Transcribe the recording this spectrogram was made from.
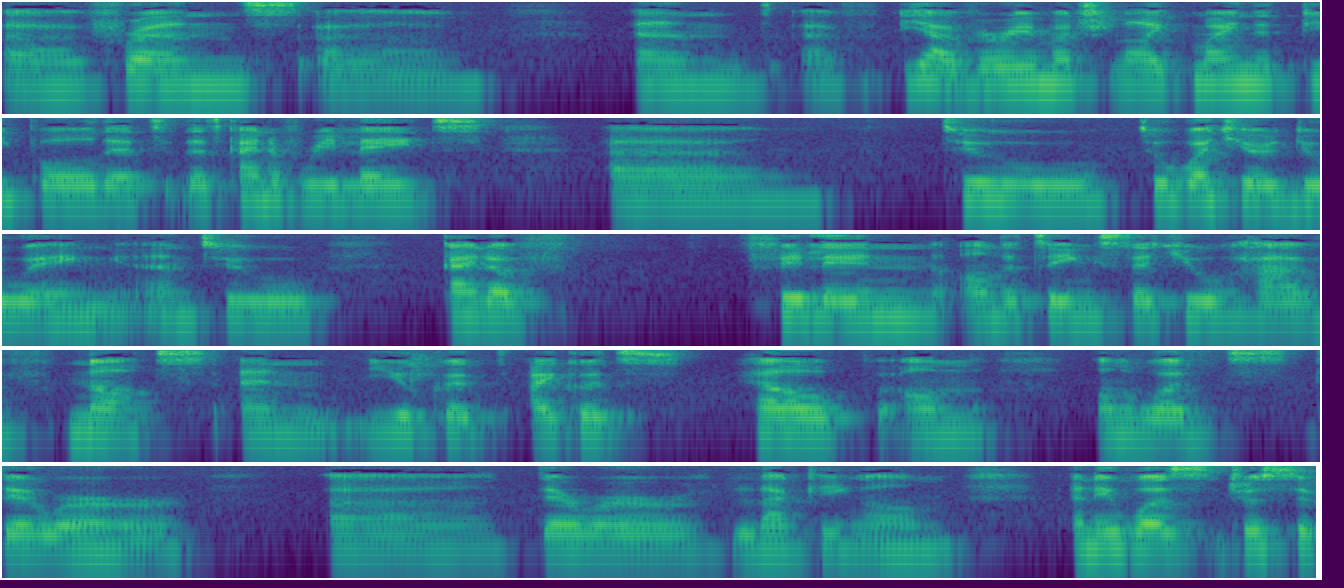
uh, friends um, and uh, yeah, very much like-minded people that that kind of relate um, to to what you're doing and to kind of fill in on the things that you have not, and you could I could help on on what they were uh, they were lacking on, and it was just a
